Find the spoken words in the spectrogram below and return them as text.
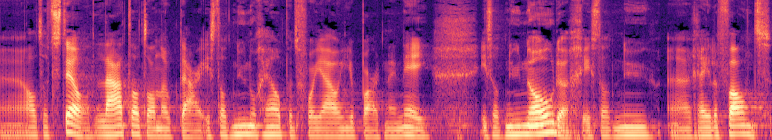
uh, altijd stel. Laat dat dan ook daar. Is dat nu nog helpend voor jou en je partner? Nee. Is dat nu nodig? Is dat nu uh, relevant?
